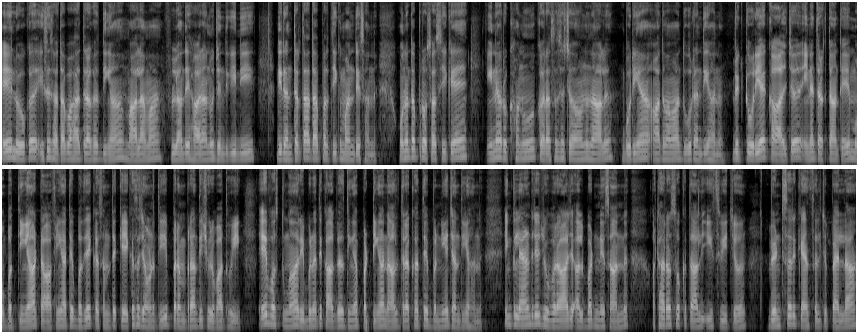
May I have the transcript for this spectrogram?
ਇਹ ਲੋਕ ਇਸ ਸਦਾਬਹਾਰ ਦਰਖਤ ਦੀਆਂ ਮਾਲਾਵਾਂ, ਫੁੱਲਾਂ ਦੇ ਹਾਰਾਂ ਨੂੰ ਜ਼ਿੰਦਗੀ ਦੀ ਨਿਰੰਤਰਤਾ ਦਾ ਪ੍ਰਤੀਕ ਮੰਨਦੇ ਸਨ। ਉਹਨਾਂ ਦਾ ਭਰੋਸਾ ਸੀ ਕਿ ਇਹਨਾਂ ਰੁੱਖਾਂ ਨੂੰ ਘਰਾਂ ਸਜਾਉਣ ਨਾਲ ਬੁਰੀਆਂ ਆਤਮਾਵਾਂ ਦੂਰ ਰਹਿੰਦੀਆਂ ਹਨ। ਵਿਕਟੋਰੀਆ ਕਾਲ 'ਚ ਇਹਨਾਂ ਦਰਖਤਾਂ ਤੇ ਮੋਮਬੱਤੀਆਂ, ਟਾਫੀਆਂ ਅਤੇ ਵਧੀਆ ਕਿਸਮ ਦੇ ਕੇਕ ਸਜਾਉਣ ਦੀ ਪਰੰਪਰਾ ਦੀ ਸ਼ੁਰੂਆਤ ਹੋਈ। ਇਹ ਵਸਤੂਆਂ, ਰਿਬਨ ਅਤੇ ਕਾਗਜ਼ ਦੀਆਂ ਪੱਟੀਆਂ ਨਾਲ ਦਰਖਤ ਤੇ ਬੰਨੀਆਂ ਜਾਂਦੀਆਂ ਹਨ। ਇੰਗਲੈਂਡ ਦੇ ਯੁਵਰਾਜ ਅਲਬਰਟ ਨੇ ਸਨ 1841 ਈਸਵੀ 'ਚ ਵਿੰਡਸਰ ਕੈਸਲ 'ਚ ਪਹਿਲਾ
